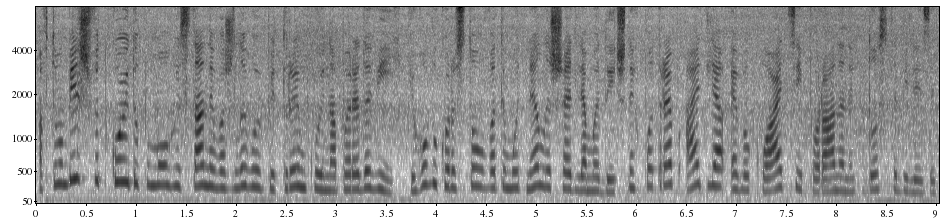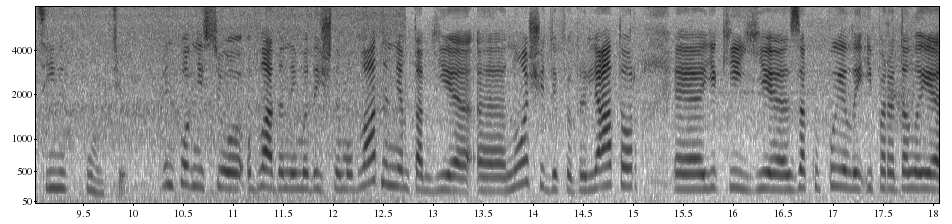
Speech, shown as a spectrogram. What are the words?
Автомобіль швидкої допомоги стане важливою підтримкою на передовій. Його використовуватимуть не лише для медичних потреб, а й для евакуації поранених до стабілізаційних пунктів. Він повністю обладнаний медичним обладнанням. Там є е, ноші, дефібрилятор, е, який е, закупили і передали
